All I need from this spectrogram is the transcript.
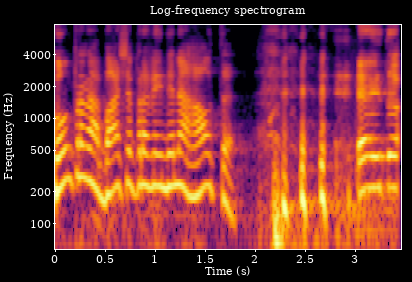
compra na baixa para vender na alta. É, então,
